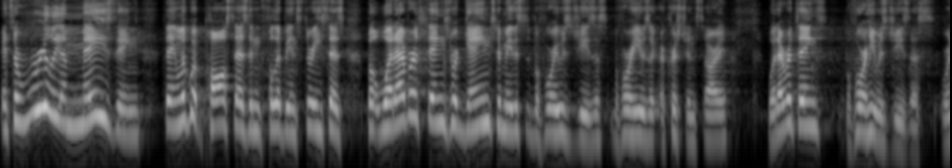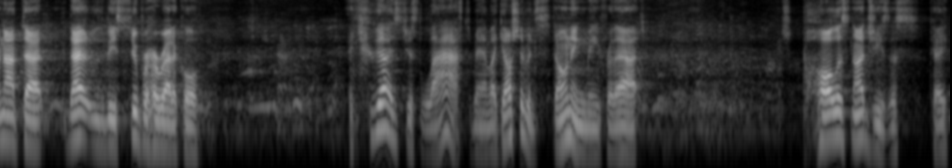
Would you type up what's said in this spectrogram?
It's a really amazing thing. Look what Paul says in Philippians 3. He says, But whatever things were gained to me, this is before he was Jesus, before he was a Christian, sorry. Whatever things, before he was Jesus. We're not that, that would be super heretical. You guys just laughed, man. Like y'all should have been stoning me for that. Paul is not Jesus, okay?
